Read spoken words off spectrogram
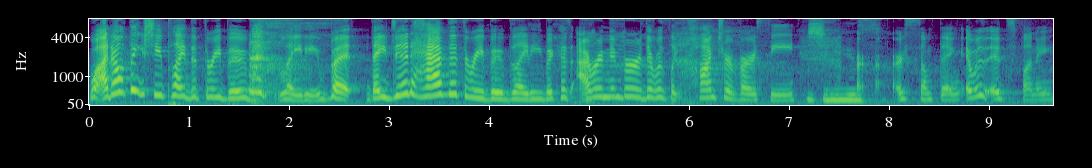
well i don't think she played the three boob lady but they did have the three boob lady because i remember there was like controversy Jeez. or something it was it's funny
